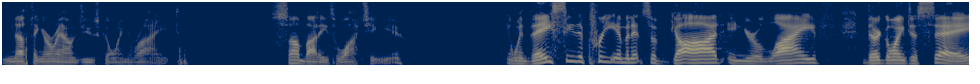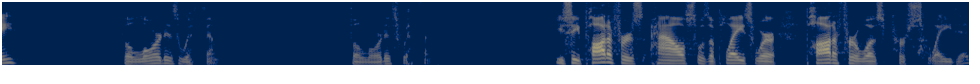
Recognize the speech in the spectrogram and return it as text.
nothing around you is going right. Somebody's watching you. And when they see the preeminence of God in your life, they're going to say, The Lord is with them. The Lord is with them. You see, Potiphar's house was a place where Potiphar was persuaded.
